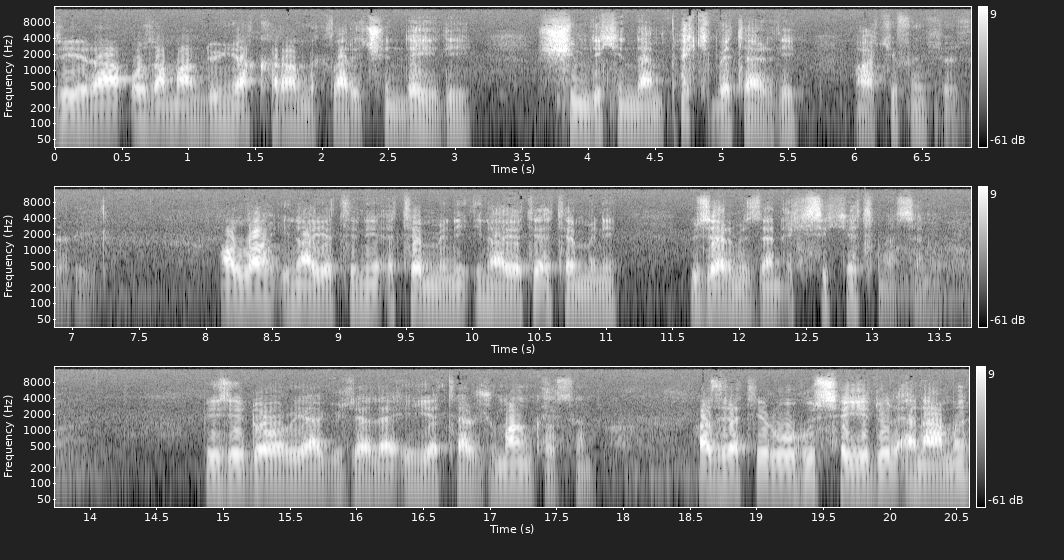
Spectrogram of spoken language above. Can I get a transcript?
Zira o zaman dünya karanlıklar içindeydi. Şimdikinden pek beterdi Akif'in sözleriyle. Allah inayetini, etemmini, inayeti etemmini üzerimizden eksik etmesin. Bizi doğruya, güzele, iyiye tercüman kılsın. Hazreti Ruhu Seyyidül Enam'ı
